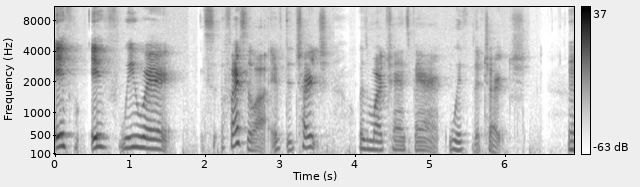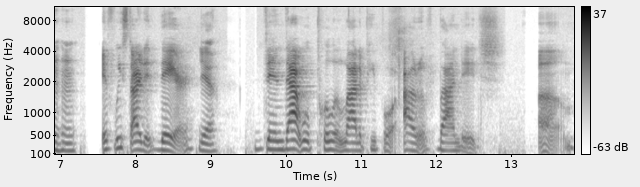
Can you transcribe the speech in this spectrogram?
if if we were first of all, if the church was more transparent with the church, Mm-hmm. if we started there, Yeah. then that would pull a lot of people out of bondage, um,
